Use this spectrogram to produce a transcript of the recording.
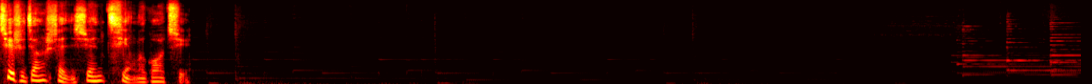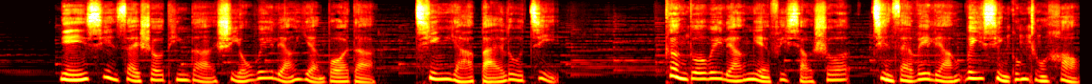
却是将沈轩请了过去。您现在收听的是由微凉演播的《青崖白鹿记》，更多微凉免费小说尽在微凉微信公众号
